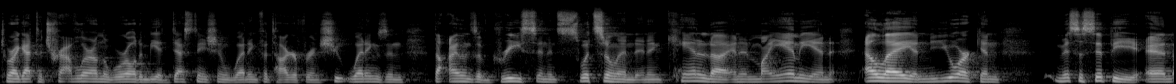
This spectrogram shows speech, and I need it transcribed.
to where I got to travel around the world and be a destination wedding photographer and shoot weddings in the islands of Greece and in Switzerland and in Canada and in Miami and LA and New York and Mississippi and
